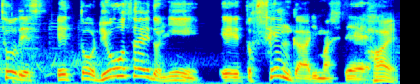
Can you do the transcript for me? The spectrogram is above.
そうです。えっと両サイドに、えっと、線がありましてはい。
